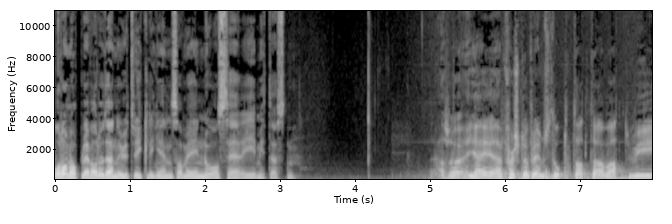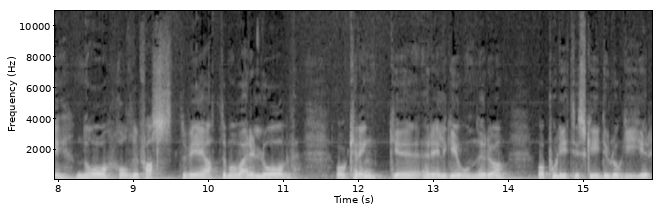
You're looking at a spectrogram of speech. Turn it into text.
Hvordan opplever du denne utviklingen som vi nå ser i Midtøsten? Altså, jeg er først og fremst opptatt av at vi nå holder fast ved at det må være lov å krenke religioner. og og politiske ideologier.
